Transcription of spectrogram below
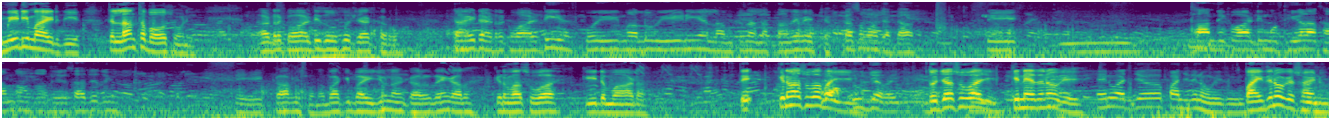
ਮੀਡੀਅਮ ਹਾਈਟ ਦੀ ਹੈ ਤੇ ਲੈਂਥ ਬਹੁਤ ਸੋਹਣੀ। ਆਰਡਰ ਕੁਆਲਿਟੀ ਦੋਸਤੋ ਚੈੱਕ ਕਰੋ। ਟਾਈਟ ਆਰਡਰ ਕੁਆਲਿਟੀ ਹੈ ਕੋਈ ਮੰਨ ਲਓ ਇਹ ਨਹੀਂ ਹੈ ਲੰਕਦਾ ਲੱਤਾਂ ਦੇ ਵਿੱਚ, ਕਸਮਾਂ ਜੱਡਾ ਤੇ ਥਾਂ ਦੀ ਕੁਆਲਿਟੀ ਮੁੱਠੀ ਵਾਲਾ ਥਾਂ ਦੋਸਤੋ ਦੇ ਸਕਦੇ ਤੁਸੀਂ। ਤੇ ਕਾਫੀ ਸੋਹਣਾ। ਬਾਕੀ ਬਾਈ ਜੀ ਨਾਲ ਕਰਦੇ ਆਂ ਗੱਲ। ਕਿਣਵਾ ਸੂਆ, ਕੀ ਡਿਮਾਂਡ ਆ। ਤੇ ਕਿਣਵਾ ਸੂਆ ਬਾਈ ਜੀ? ਦੂਜਾ ਬਾਈ ਜੀ। ਦੂਜਾ ਸੂਆ ਜੀ। ਕਿੰਨੇ ਦਿਨ ਹੋ ਗਏ? ਇਹਨੂੰ ਅੱਜ 5 ਦਿਨ ਹੋ ਗਏ ਸੂਈ 5 ਦਿਨ ਹੋ ਗਏ ਸੂਈ ਨੂੰ?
